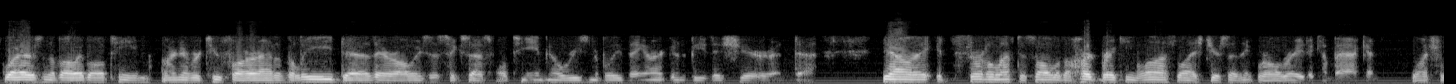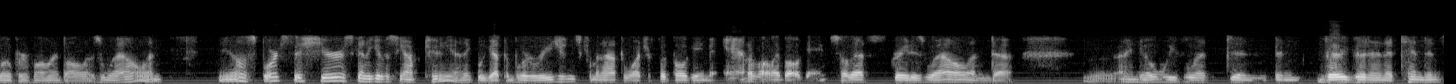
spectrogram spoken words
Squiers and the volleyball team are never too far out of the lead. Uh, they're always a successful team. No reason to believe they aren't going to be this year. And uh, know, it sort of left us all with a heartbreaking loss last year. So I think we're all ready to come back and watch Loper volleyball as well. And you know, sports this year is going to give us the opportunity. I think we got the Board of Regents coming out to watch a football game and a volleyball game, so that's great as well. And uh, I know we've let uh, been very good in attendance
